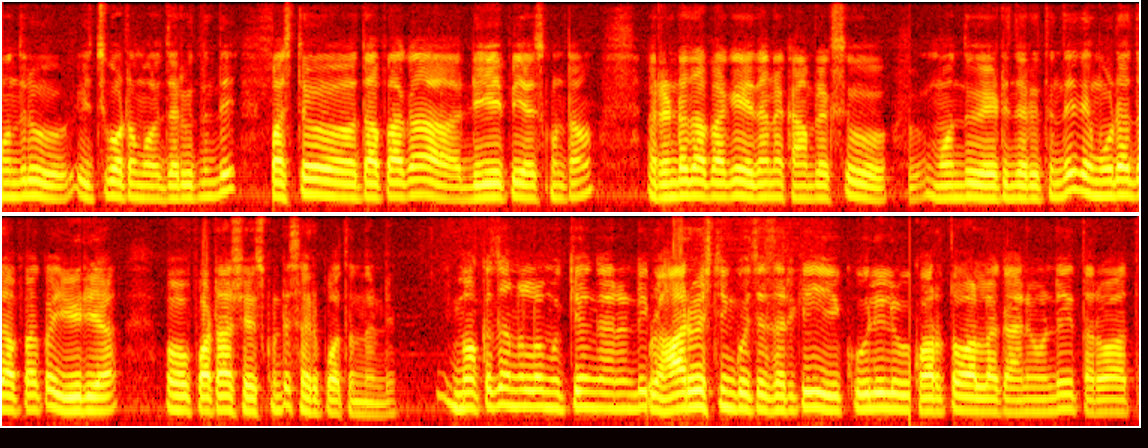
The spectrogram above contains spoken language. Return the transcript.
మందులు ఇచ్చుకోవటం జరుగుతుంది. ఫస్ట్ దపాగా డిఏపి వేసుకుంటాం. రెండో దపాగా ఏదైనా కాంప్లెక్స్ మందు వేయటం జరుగుతుంది. ఇది మూడో దపాగా యూరియా పొటాష్ వేసుకుంటే సరిపోతుందండి. మొక్కజొన్నలో ముఖ్యంగానండి ఇప్పుడు హార్వెస్టింగ్ వచ్చేసరికి ఈ కూలీలు కొరత వల్ల కానివ్వండి తర్వాత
